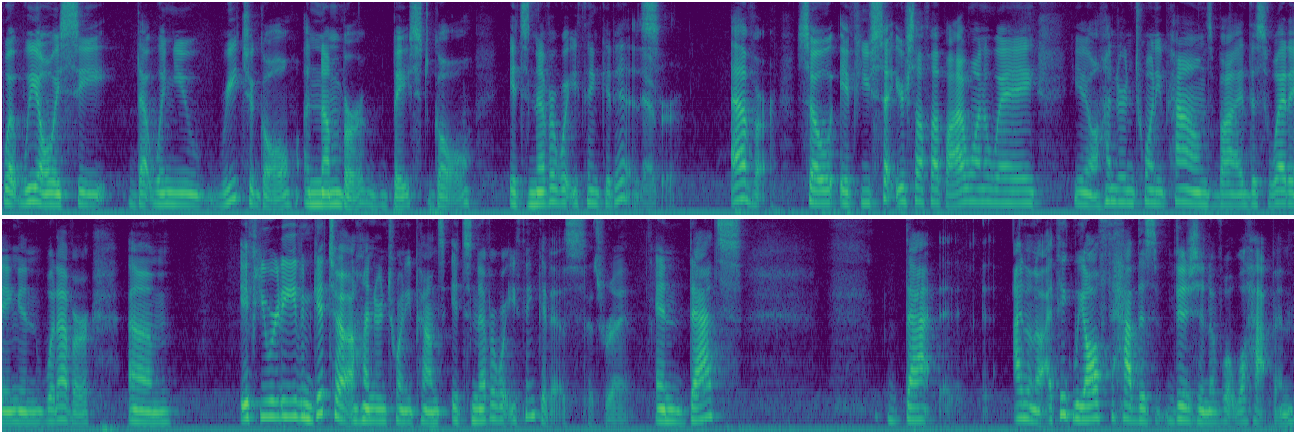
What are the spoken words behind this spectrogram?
what we always see that when you reach a goal, a number based goal, it's never what you think it is ever ever. So if you set yourself up, I want to weigh, you know, 120 pounds by this wedding and whatever. Um, if you were to even get to 120 pounds, it's never what you think it is that's right and that's that i don't know i think we all have this vision of what will happen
